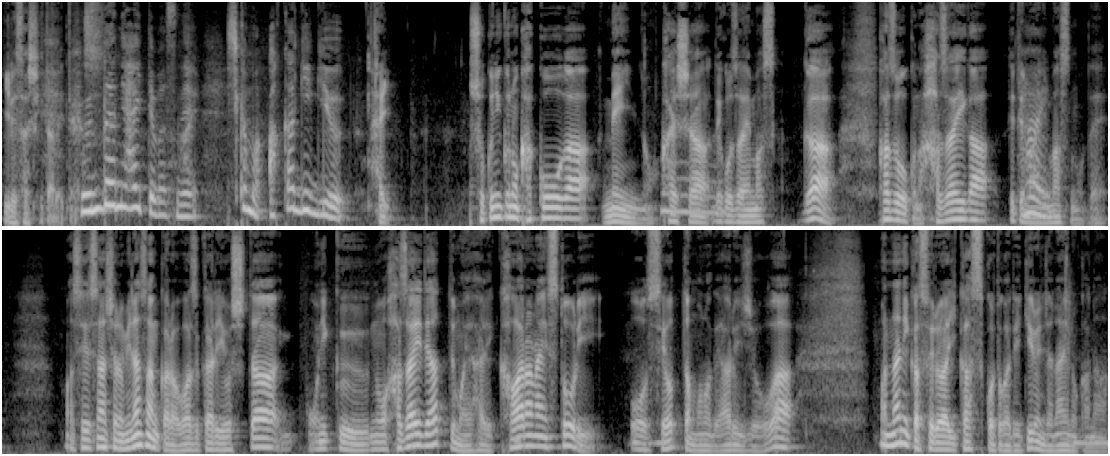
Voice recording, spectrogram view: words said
入れさせていただいています、ふんだんに入ってますね。しかも赤城牛。はい、食肉の加工がメインの会社でございますが数多くの端材が出てまいりますので、まあ、生産者の皆さんからお預かりをしたお肉の端材であってもやはり変わらないストーリーを背負ったものである以上は、まあ、何かそれは生かすことができるんじゃないのかな、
